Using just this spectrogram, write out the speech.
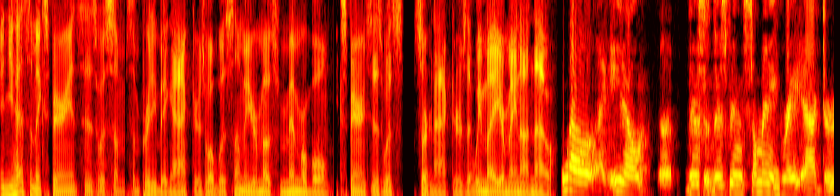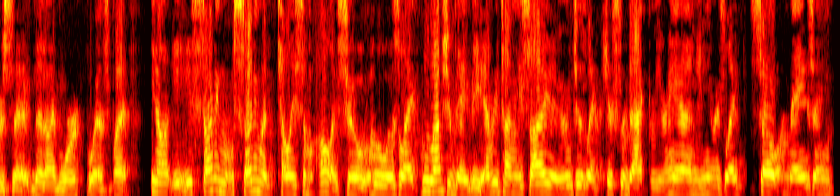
And you had some experiences with some some pretty big actors. What was some of your most memorable experiences with certain actors that we may or may not know? Well, you know, uh, there's there's been so many great actors that that I've worked with, but you know, starting starting with Telly Savalas, who who was like, "Who loves you, baby?" Every time he saw you, he would just like kiss the back of your hand, and he was like so amazing.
